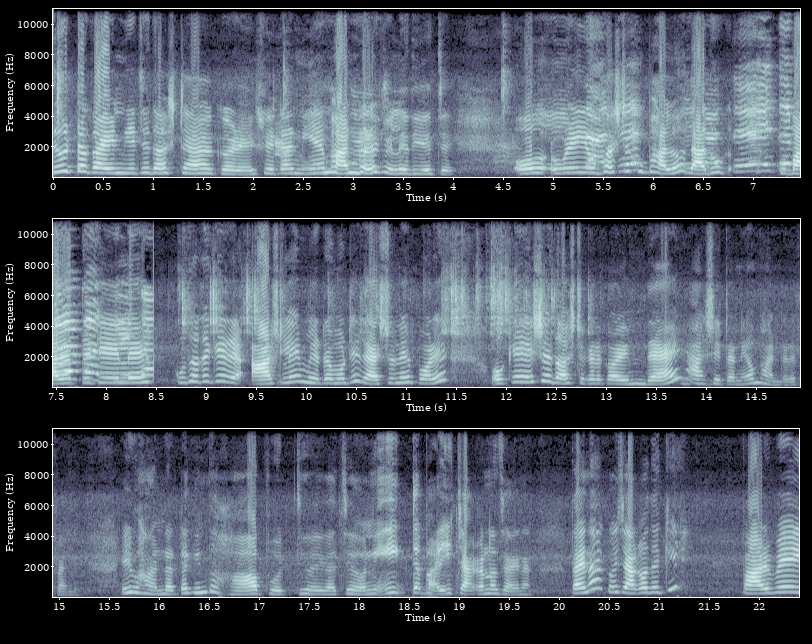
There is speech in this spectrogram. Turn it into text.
দুটো কয়েন দিয়েছে দশ টাকা করে। সেটা নিয়ে ভান্ডারে ফেলে দিয়েছে। ও, ওর এই অভ্যাসটা খুব ভালো। দাদু বাজার থেকে এলে কোথা থেকে আসলে মোটামুটি রেশনের পরে ওকে এসে দশ টাকার কয়েন দেয় আর সেটা নিয়েও ভান্ডারে ফেলে। এই ভান্ডারটা কিন্তু হাফ ভর্তি হয়ে গেছে অনেকটা ভারী চাকানো যায় না। তাই না? কই চাকাও দেখি? পারবেই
